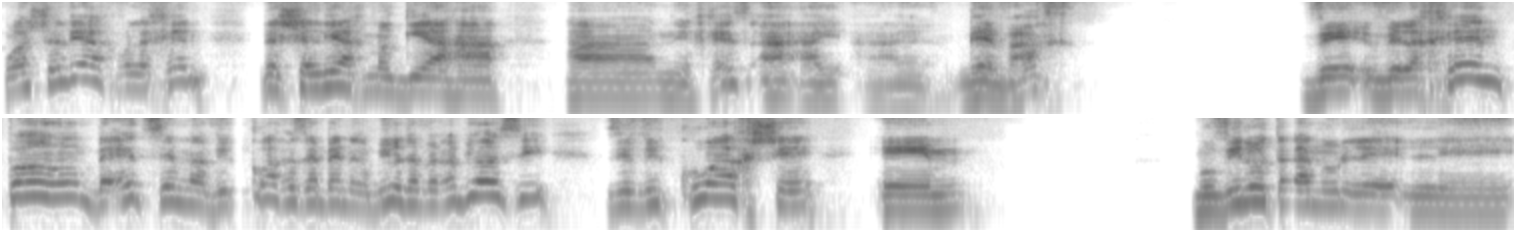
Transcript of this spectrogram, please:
הוא השליח, ולכן לשליח מגיע הנכס, הרווח, ו- ולכן פה בעצם הוויכוח הזה בין רבי יהודה ורבי יוסי, זה ויכוח שמוביל אותנו ל- ל-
